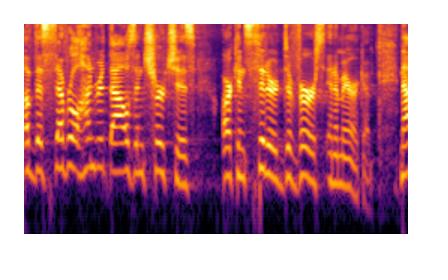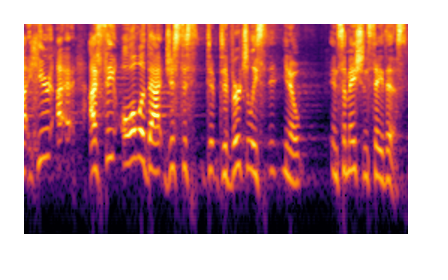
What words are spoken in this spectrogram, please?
of the several hundred thousand churches are considered diverse in America. Now, here, I, I say all of that just to, to, to virtually, you know, in summation, say this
